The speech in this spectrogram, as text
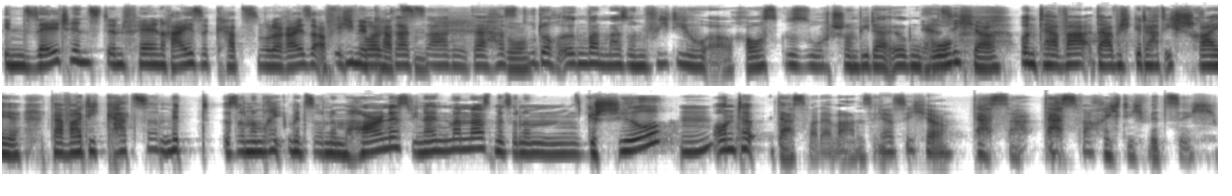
in seltensten Fällen Reisekatzen oder Ich reiseaffine wollte gerade Katzen. sagen, da hast So. du doch irgendwann mal so ein Video rausgesucht, schon wieder irgendwo. Ja, sicher. Und da war, da habe ich gedacht, ich schreie. Da war die Katze mit so einem, mit so einem Harness, wie nennt man das, mit so einem Geschirr. Und da- das war der Wahnsinn. Mhm. Ja, sicher. Das war, das war richtig witzig.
